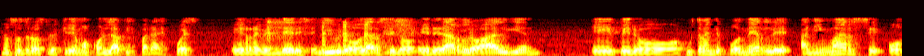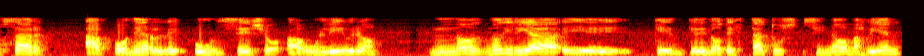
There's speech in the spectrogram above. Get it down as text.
nosotros lo escribíamos con lápiz para después eh, revender ese libro o dárselo, heredarlo a alguien, eh, pero justamente ponerle, animarse, osar a ponerle un sello a un libro, no, no diría eh, que, denote estatus, sino más bien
